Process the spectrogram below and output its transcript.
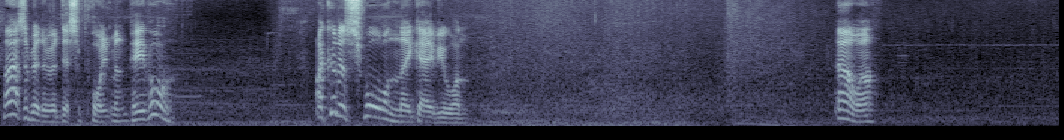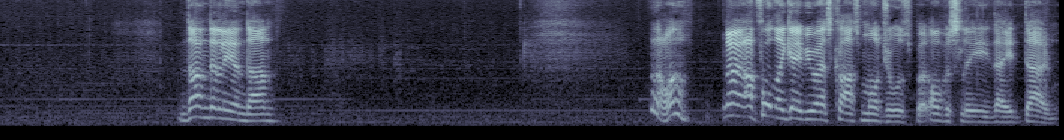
That's a bit of a disappointment, people. I could have sworn they gave you one. Oh well. Done, dilly and done. Oh well. No, I thought they gave you S-class modules, but obviously they don't.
